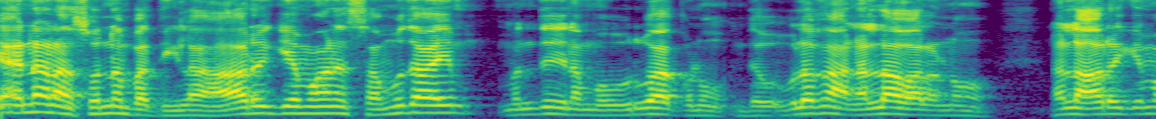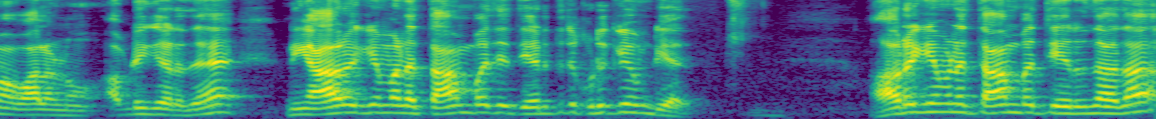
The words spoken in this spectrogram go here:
ஏன்னா நான் சொன்னேன் பார்த்தீங்களா ஆரோக்கியமான சமுதாயம் வந்து நம்ம உருவாக்கணும். இந்த உலகம் நல்லா வாழணும் நல்லா ஆரோக்கியமாக வாழணும் அப்படிங்கிறத நீங்கள் ஆரோக்கியமான தாம்பத்தியத்தை எடுத்துகிட்டு கொடுக்கவே முடியாது. ஆரோக்கியமான தாம்பத்தியம் இருந்தால் தான்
